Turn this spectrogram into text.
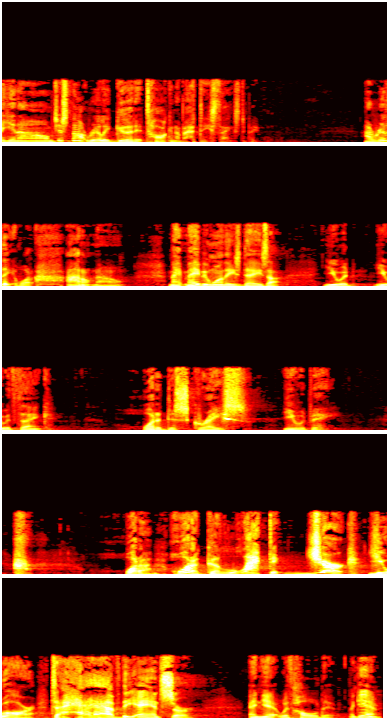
ah, you know, I'm just not really good at talking about these things to people. I really, what, I don't know. Maybe one of these days I, you would, you would think, what a disgrace you would be. What a, what a galactic jerk you are to have the answer and yet withhold it. Again,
